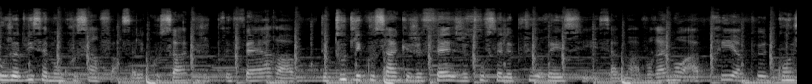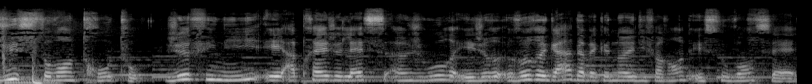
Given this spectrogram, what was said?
aujourd'hui, c'est mon coussin phare. C'est le coussin que je préfère. euh, De toutes les coussins que je fais, je trouve que c'est le plus réussi. Ça m'a vraiment appris un peu qu'on juge souvent trop tôt. Je finis et après, je laisse un jour et je re-regarde avec un œil différent et souvent, c'est,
